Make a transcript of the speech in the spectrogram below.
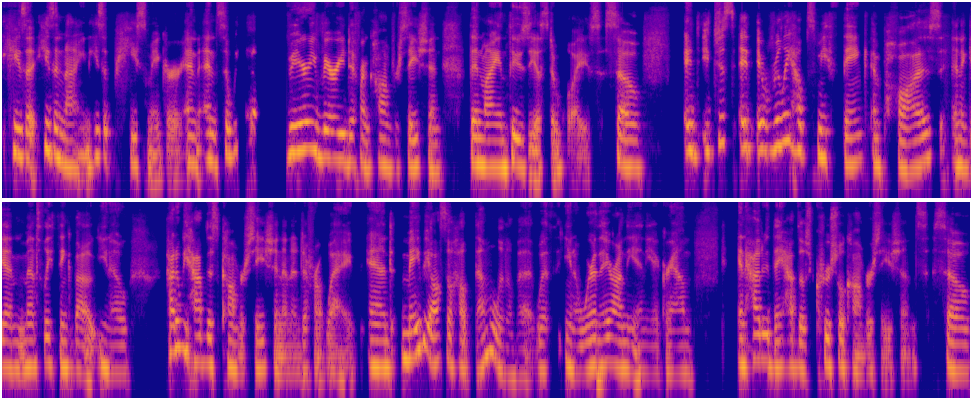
he's a he's a nine, he's a peacemaker. And and so we have a very, very different conversation than my enthusiast employees. So it, it just it, it really helps me think and pause and again mentally think about you know how do we have this conversation in a different way? And maybe also help them a little bit with you know where they are on the enneagram and how do they have those crucial conversations? So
